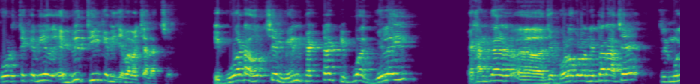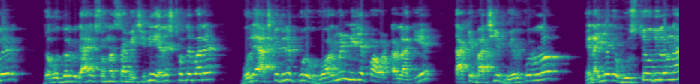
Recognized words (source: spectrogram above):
কোর্ট থেকে নিয়ে এভরিথিং কে নিজেভাবে চালাচ্ছে। টিপুয়াটা হচ্ছে মেন ফ্যাক্টর টিপুয়া গেলেই এখানকার যে বড় বড় নেতারা আছে, তৃণমূলের, জগদ্দল বিধায়ক সোমনাথ স্বামী চিনি অ্যারেস্ট হতে পারে বলে আজকে দিনে পুরো গভর্নমেন্ট নিজে পাওয়ারটা লাগিয়ে তাকে বাঁচিয়ে বের করল। এনআইএ কে বুঝতেও দিল না।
